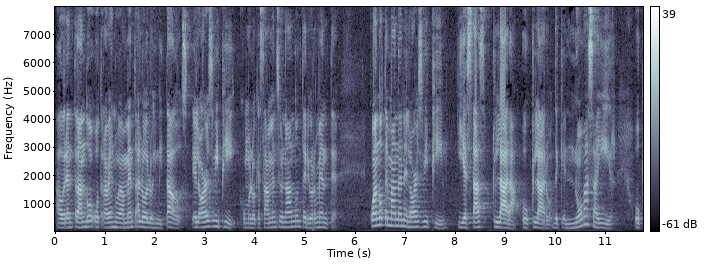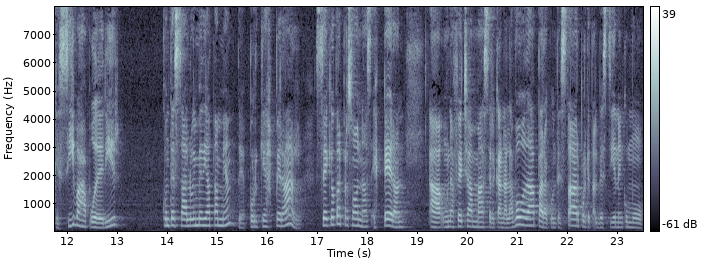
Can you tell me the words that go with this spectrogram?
Ahora entrando otra vez nuevamente a lo de los invitados. El RSVP, como lo que estaba mencionando anteriormente. Cuando te mandan el RSVP y estás clara o claro de que no vas a ir o que sí vas a poder ir, contestarlo inmediatamente. ¿Por qué esperar? Sé que otras personas esperan a una fecha más cercana a la boda para contestar porque tal vez tienen como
